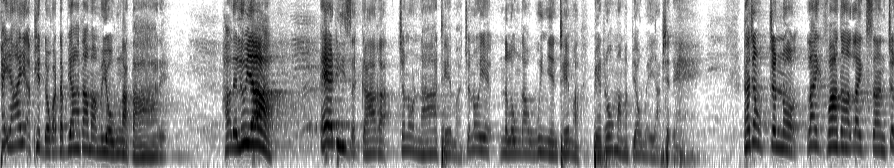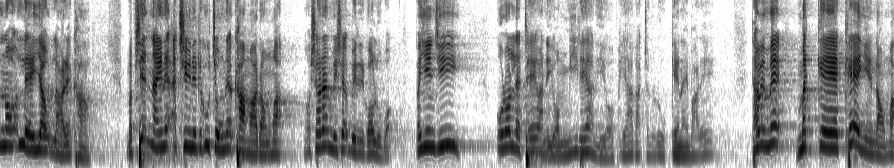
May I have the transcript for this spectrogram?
ဖခင်ရဲ့အဖြစ်တော်ကတပြားသားမှမယုံဘူးငါသားတဲ့ဟာလေလုယာအဲ့ဒီစကားကကျွန်တော်နားထဲမှာကျွန်တော်ရဲ့နှလုံးသားဝိညာဉ်ထဲမှာဘယ်တော့မှမပြောင်းမဲ့အရာဖြစ်တယ်ဒါကြောင့်ကျွန်တော် like father like son ကျွန်တော်အလေရောက်လာတဲ့အခါမဖြစ်နိုင်တဲ့အခြေအနေတခုကြုံတဲ့အခါမှာတောင်မှနော်ရှာရက်မေရှက်ပေနေကောလို့ပေါ့ ဘယင်ကြီးကိုရောလက်ထဲကနေရောမီးထဲကနေရောဖခင်ကကျွန်တော်တို့ကယ်နိုင်ပါတယ်ဒါပေမဲ့မကယ်ခဲ့ရင်တောင်မှ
